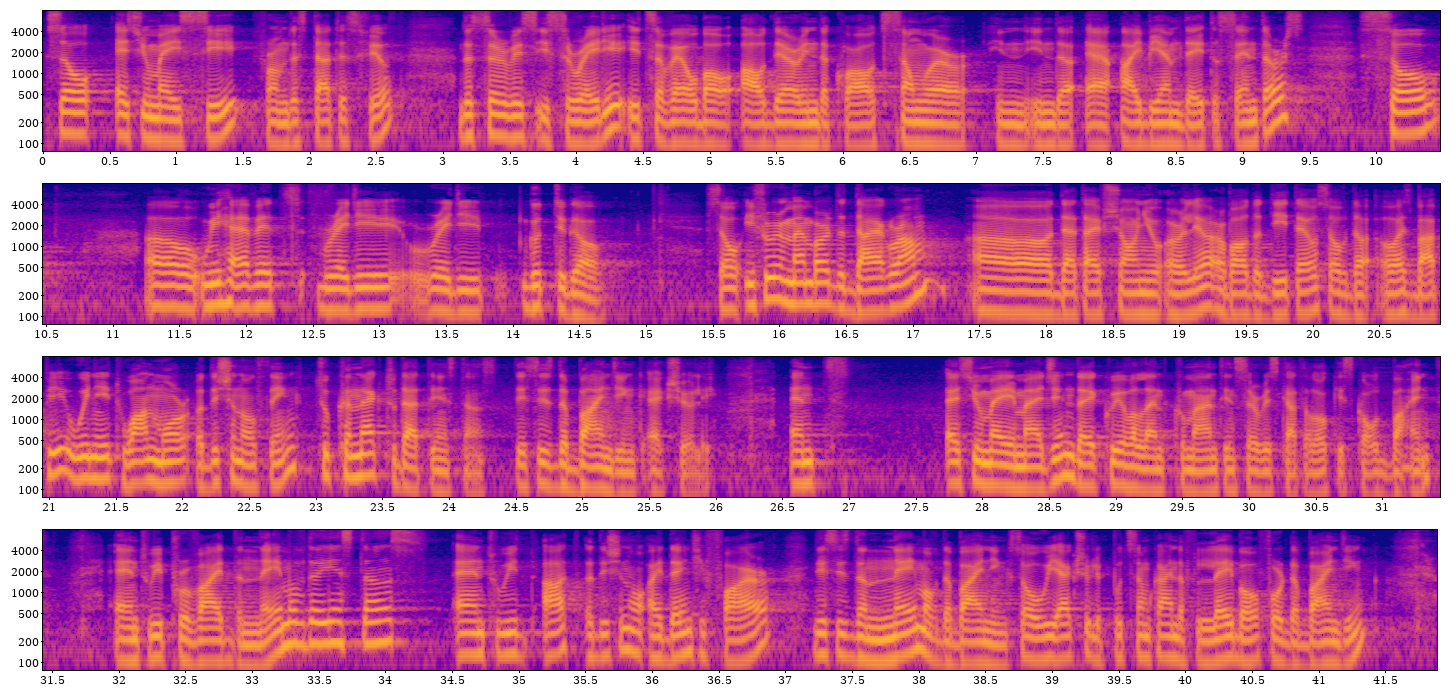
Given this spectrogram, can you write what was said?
So as you may see from the status field, the service is ready. It's available out there in the cloud somewhere in, in the uh, IBM data centers. So uh, we have it ready, ready, good to go. So if you remember the diagram uh, that I've shown you earlier about the details of the OSBAPI, we need one more additional thing to connect to that instance. This is the binding, actually. And as you may imagine, the equivalent command in Service Catalog is called bind and we provide the name of the instance, and we add additional identifier. This is the name of the binding. So we actually put some kind of label for the binding.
